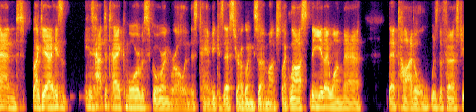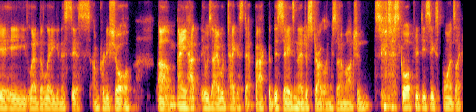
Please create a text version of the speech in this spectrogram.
and like, yeah, he's he's had to take more of a scoring role in this team because they're struggling so much. Like last the year they won their their title was the first year he led the league in assists. I'm pretty sure. Um, and he had he was able to take a step back, but this season they're just struggling so much and to score 56 points. Like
